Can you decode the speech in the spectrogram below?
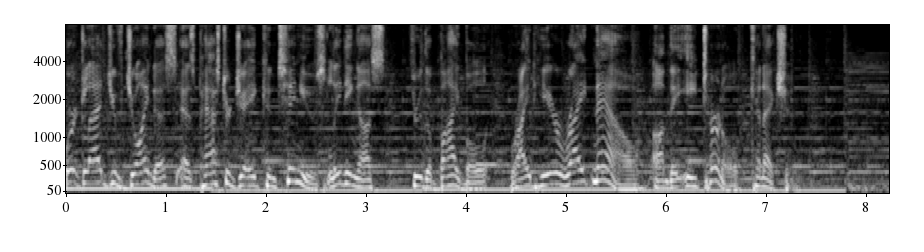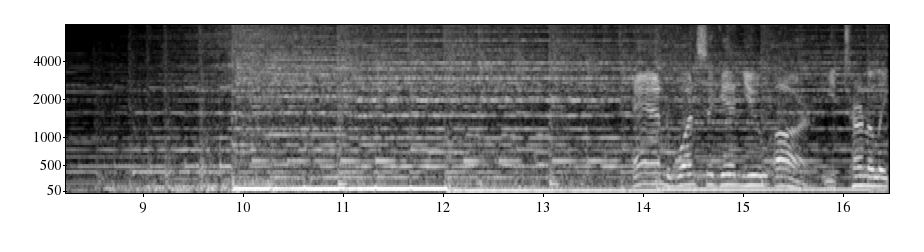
We're glad you've joined us as Pastor Jay continues leading us through the Bible right here, right now on the Eternal Connection. And once again, you are eternally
